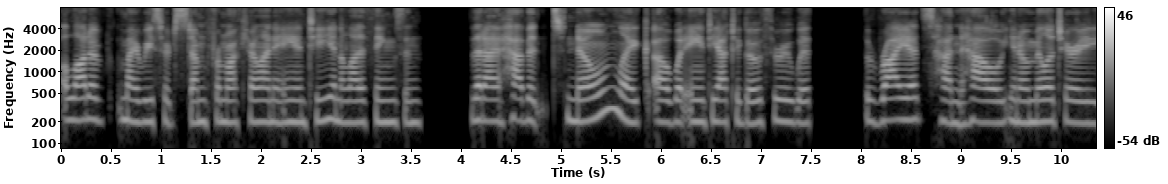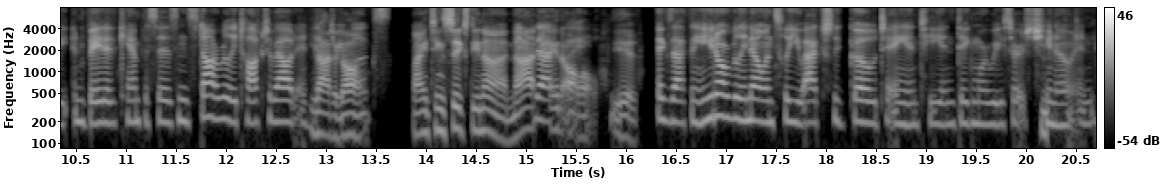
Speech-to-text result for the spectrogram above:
a lot of my research stemmed from North Carolina A and T, and a lot of things and that I haven't known, like uh, what A and T had to go through with the riots and how you know military invaded campuses, and it's not really talked about in Not at all. books. 1969. Not at all. Yeah. Exactly. You don't really know until you actually go to A and T and dig more research, you know, in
